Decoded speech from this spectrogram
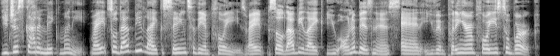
You just got to make money, right? So that'd be like saying to the employees, right? So that'd be like you own a business and you've been putting your employees to work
